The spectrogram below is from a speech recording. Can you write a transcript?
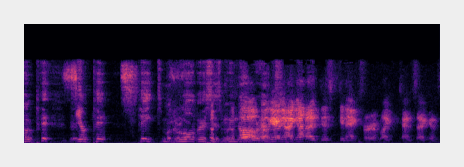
Oh, Pete, Zero. Pete, Pete McGraw versus Moondog Oh, okay. I gotta disconnect for like ten seconds.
